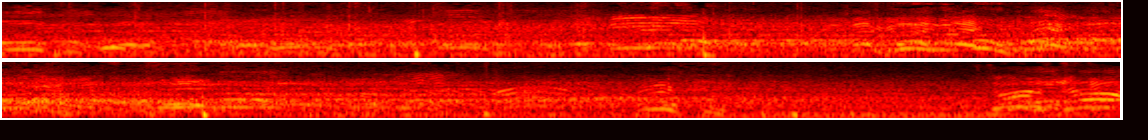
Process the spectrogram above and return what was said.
Go, go, go!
